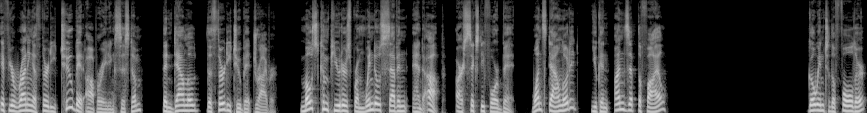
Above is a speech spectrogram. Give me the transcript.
If you're running a 32 bit operating system, then download the 32 bit driver. Most computers from Windows 7 and up are 64 bit. Once downloaded, you can unzip the file, go into the folder,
